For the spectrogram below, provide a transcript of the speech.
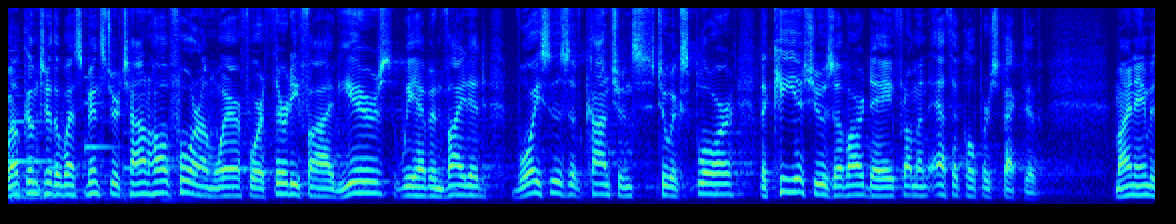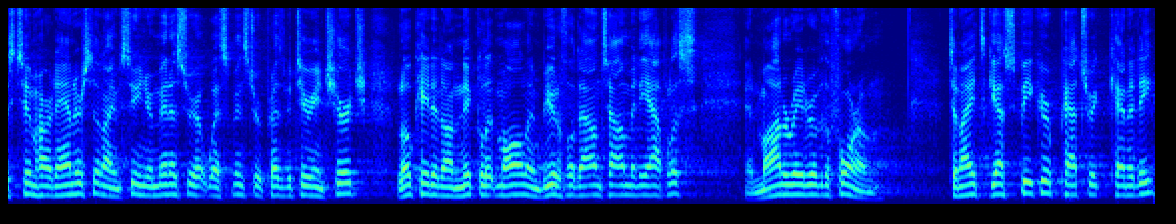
Welcome to the Westminster Town Hall Forum, where for 35 years we have invited voices of conscience to explore the key issues of our day from an ethical perspective. My name is Tim Hart-Andersen. I'm senior minister at Westminster Presbyterian Church, located on Nicollet Mall in beautiful downtown Minneapolis, and moderator of the forum. Tonight's guest speaker, Patrick Kennedy,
